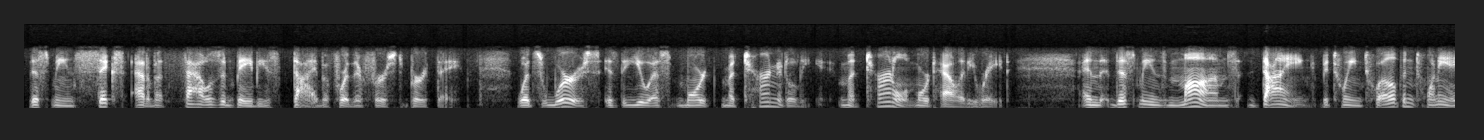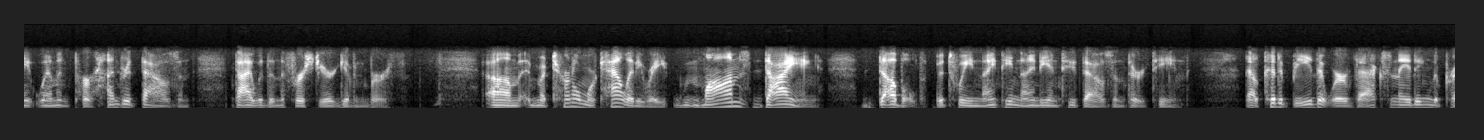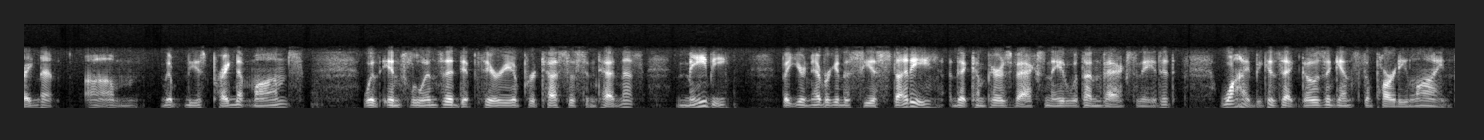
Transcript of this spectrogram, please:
This means six out of a thousand babies die before their first birthday. What's worse is the U.S. maternity, maternal mortality rate. And this means moms dying between 12 and 28 women per 100,000 die within the first year of giving birth. Um, maternal mortality rate, moms dying, doubled between 1990 and 2013. Now, could it be that we're vaccinating the pregnant, um, the, these pregnant moms with influenza, diphtheria, pertussis, and tetanus? Maybe, but you're never going to see a study that compares vaccinated with unvaccinated Why? Because that goes against the party line.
